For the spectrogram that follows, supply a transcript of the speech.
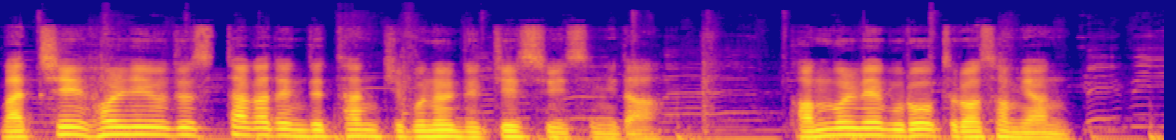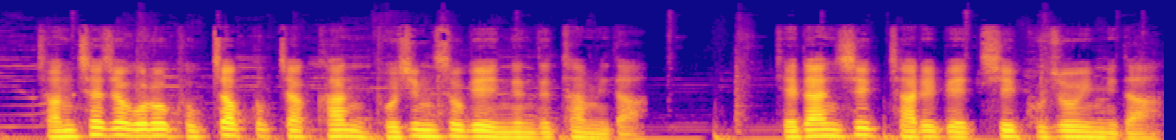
마치 헐리우드 스타가 된 듯한 기분을 느낄 수 있습니다. 건물 내부로 들어서면 전체적으로 복잡복잡한 도심 속에 있는 듯합니다. 계단식 자리 배치 구조입니다.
